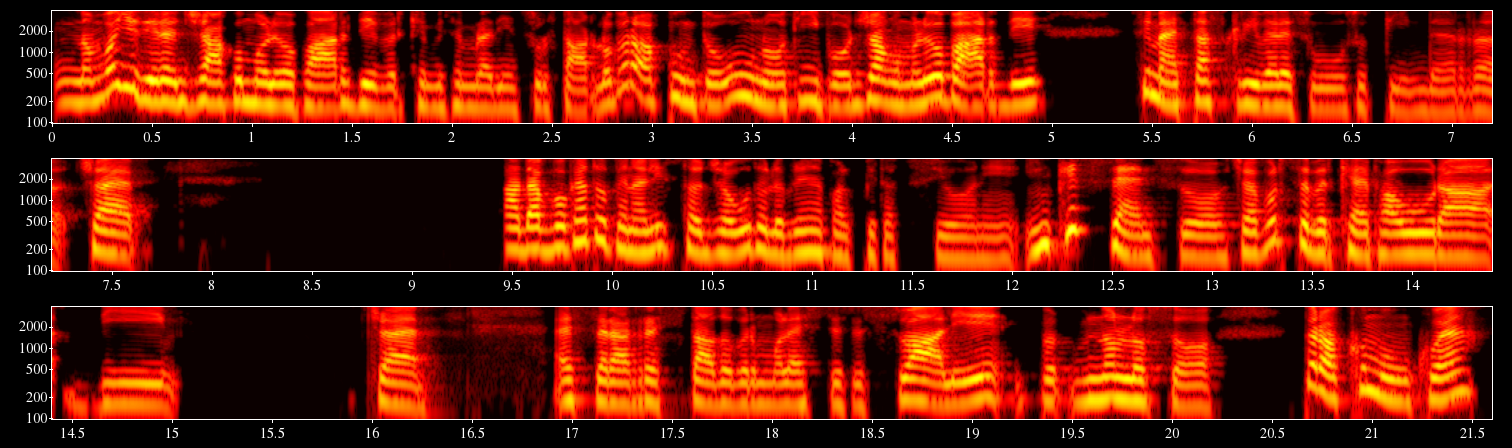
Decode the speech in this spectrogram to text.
non voglio dire Giacomo Leopardi perché mi sembra di insultarlo, però appunto uno tipo Giacomo Leopardi si mette a scrivere su, su Tinder. Cioè, ad avvocato penalista ho già avuto le prime palpitazioni. In che senso? Cioè, forse perché hai paura di, cioè, essere arrestato per molestie sessuali? Non lo so. Però comunque,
